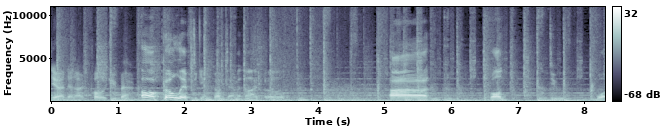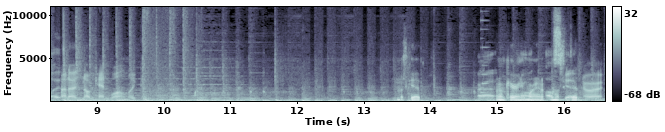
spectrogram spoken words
Yeah, and then I followed you back. Oh, Pearl left again. God damn it. I Pearl. Uh, well, do what? I know it's not Kenwell, like, I'm gonna skip. Alright. I don't care anymore. I'll, I'm I'll gonna skip. skip. alright,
